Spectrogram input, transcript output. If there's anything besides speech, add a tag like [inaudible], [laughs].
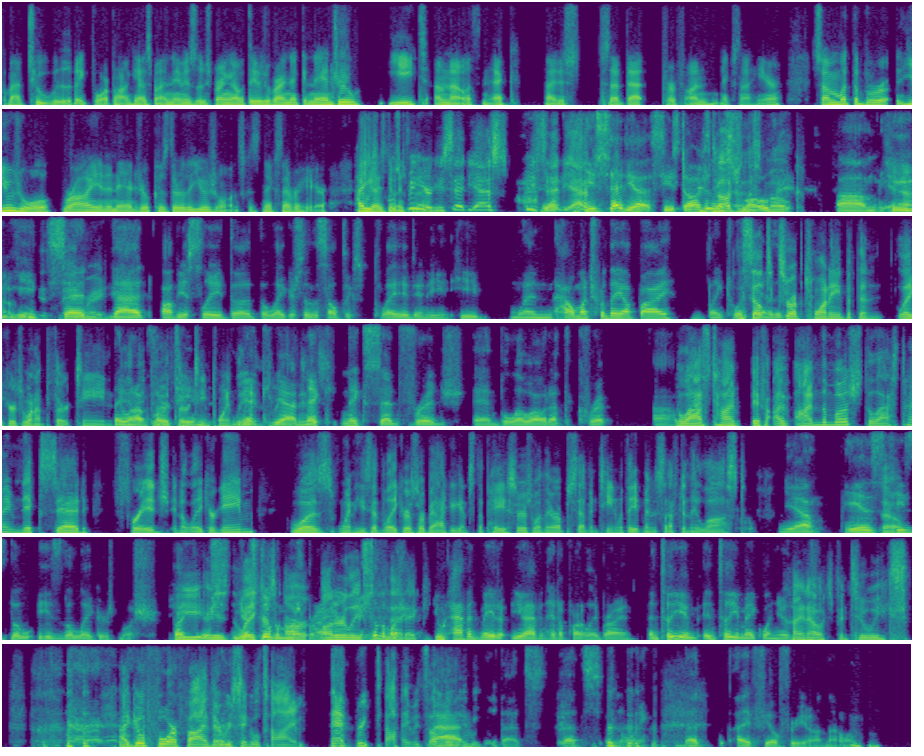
is up, ladies and welcome back to the Big Four podcast. My name is Lou Spring. I'm with the usual Brian, Nick, and Andrew. Yeet. I'm not with Nick. I just said that for fun. Nick's not here. So I'm with the br- usual Brian and Andrew because they're the usual ones because Nick's never here. How you guys doing? supposed be here. He said yes. He said Yeah, yes. He said yes. He's dodging, He's dodging the, the smoke. smoke. Um, Yeah. he he This said right that obviously the the Lakers and the Celtics played, and he he when how much were they up by? Like The towards the Celtics the are up 20, but then Lakers went up 13. They went up a 13. 13 point lead. Nick, yeah, minutes. Nick Nick said fridge and blowout at the crypt. Um, The last time, if I, I'm the mush, the last time Nick said fridge in a Laker game was when he said Lakers are back against the Pacers when they're up 17 with eight minutes left and they lost. yeah, he is. So- He's the he's the Lakers mush. But he you're, is. You're still Lakers the mush, are Brian. utterly You're still the mush. pathetic. You haven't made it. You haven't hit a parlay, Brian. Until you until you make one, you're. The I mush. know it's been two weeks. [laughs] [laughs] I go four or five every single time. [laughs] Every time. It's That- unbelievable. That's that's annoying. that I feel for you on that one.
